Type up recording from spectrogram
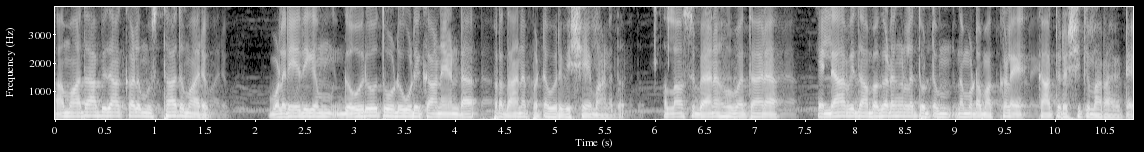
ആ മാതാപിതാക്കളും ഉസ്താദുമാരും വളരെയധികം ഗൗരവത്തോടുകൂടി കാണേണ്ട പ്രധാനപ്പെട്ട ഒരു വിഷയമാണിത്. അള്ളാഹു സുബാനഹുബത്താല എല്ലാവിധ അപകടങ്ങളെ തൊട്ടും നമ്മുടെ മക്കളെ കാത്തുരക്ഷിക്കുമാറാകട്ടെ.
